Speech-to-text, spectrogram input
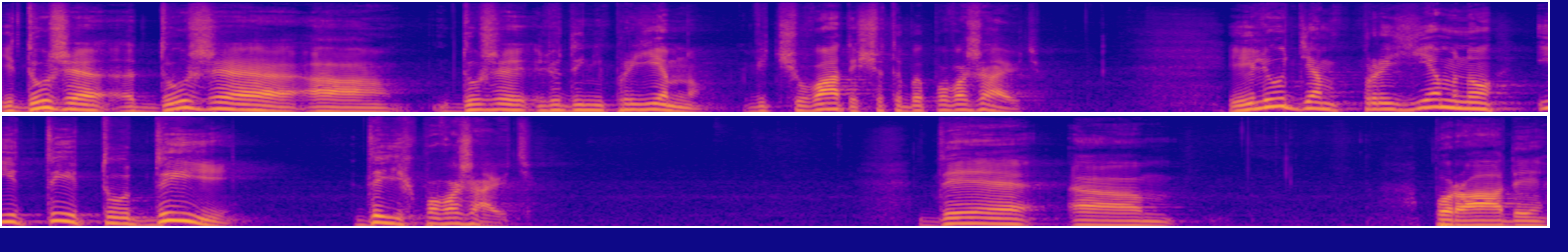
І дуже, дуже дуже людині приємно відчувати, що тебе поважають. І людям приємно іти туди, де їх поважають, де ем, поради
